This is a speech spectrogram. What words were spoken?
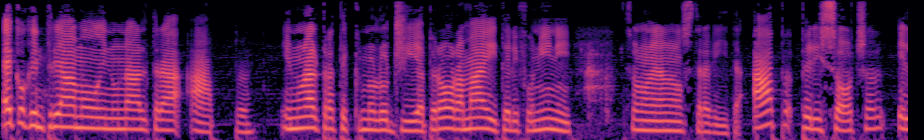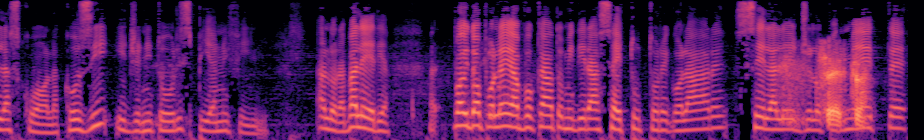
Ecco che entriamo in un'altra app, in un'altra tecnologia, però oramai i telefonini sono nella nostra vita. App per i social e la scuola, così i genitori spiano i figli. Allora, Valeria, poi dopo lei avvocato mi dirà se è tutto regolare, se la legge lo Certo. permette,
